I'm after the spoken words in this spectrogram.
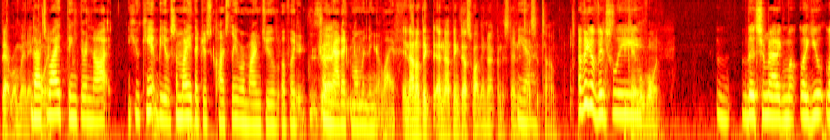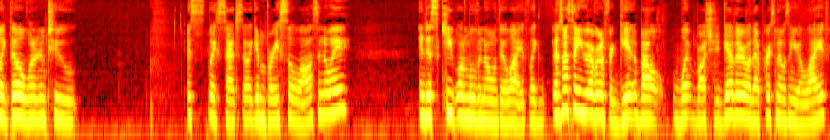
that romantic That's point. why I think they're not. You can't be with somebody that just constantly reminds you of, of a Exactly. traumatic moment in your life. and I don't think and I think that's why they're not gonna stand the Yeah. test of time. I think eventually You can't move on. the traumatic, mo- like you, like they'll learn to it's like sad to say like embrace the loss in a way and just keep on moving on with their life. Like that's not saying you're ever gonna forget about what brought you together or that person that was in your life,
